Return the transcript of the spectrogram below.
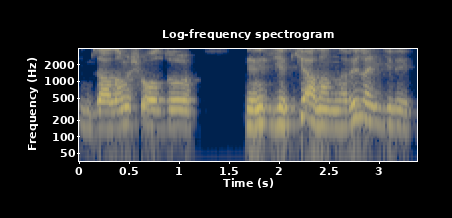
imzalamış olduğu deniz yetki alanlarıyla ilgili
